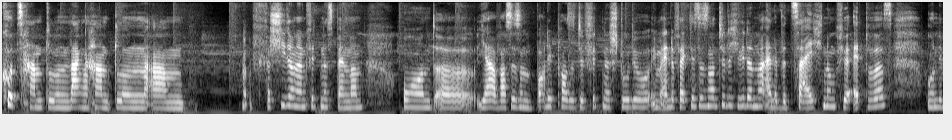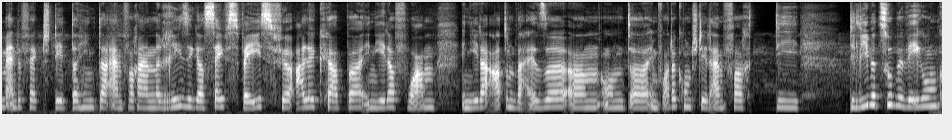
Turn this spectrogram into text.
Kurzhanteln, Langhanteln, ähm, verschiedenen Fitnessbändern. Und äh, ja, was ist ein Body Positive Fitness Studio? Im Endeffekt ist es natürlich wieder nur eine Bezeichnung für etwas und im Endeffekt steht dahinter einfach ein riesiger Safe Space für alle Körper in jeder Form, in jeder Art und Weise. Ähm, und äh, im Vordergrund steht einfach die, die Liebe zur Bewegung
